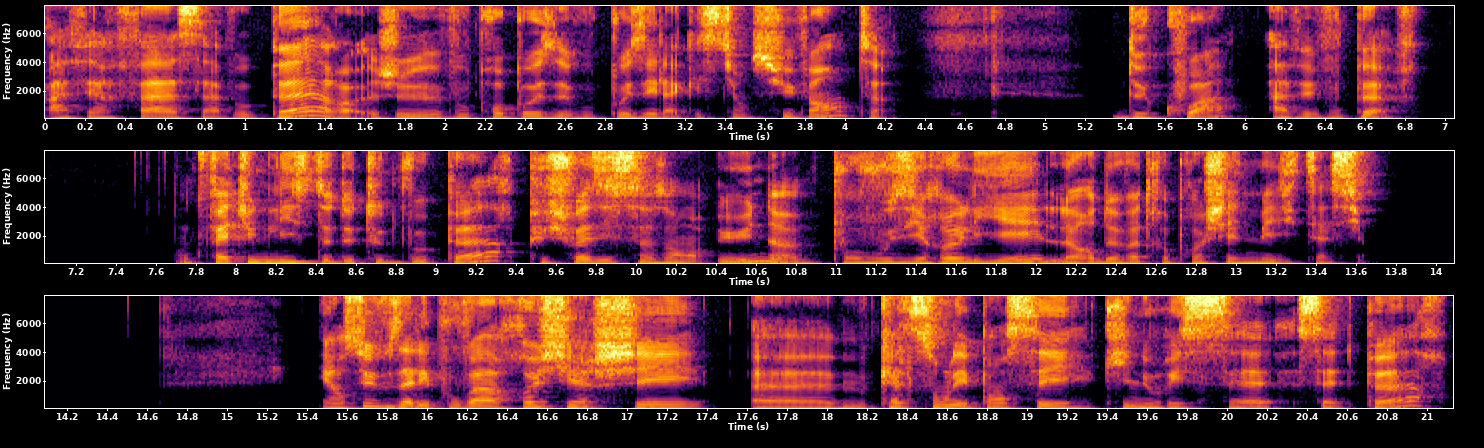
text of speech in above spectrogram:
à faire face à vos peurs, je vous propose de vous poser la question suivante. De quoi avez-vous peur? Donc, faites une liste de toutes vos peurs, puis choisissez-en une pour vous y relier lors de votre prochaine méditation. Et ensuite, vous allez pouvoir rechercher euh, quelles sont les pensées qui nourrissent cette peur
